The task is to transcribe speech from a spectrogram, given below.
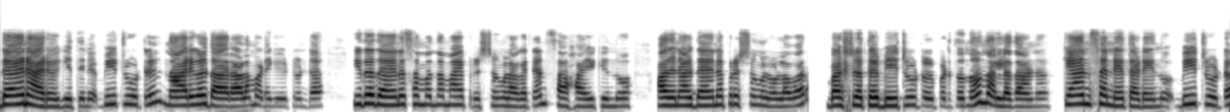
ദഹനാരോഗ്യത്തിന് ബീട്രൂട്ടിൽ നാരുകൾ ധാരാളം അടങ്ങിയിട്ടുണ്ട്. ഇത് ദഹന സംബന്ധമായ പ്രശ്നങ്ങൾ അകറ്റാൻ സഹായിക്കുന്നു. അതിനാൽ ദഹന പ്രശ്നങ്ങളുള്ളവർ ഭക്ഷണത്തിൽ ബീട്രൂട്ട് ഉൾപ്പെടുത്തുന്നത് നല്ലതാണ്. ക്യാൻസറിനെ തടയുന്നു. ബീട്രൂട്ട്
